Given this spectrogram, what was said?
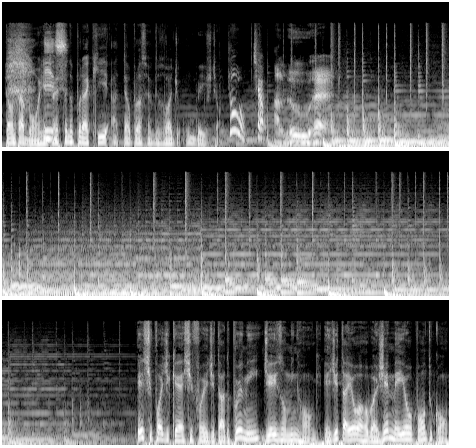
Então tá bom, a gente vai Isso. ficando por aqui. Até o próximo episódio. Um beijo, tchau. Tchau. Tchau. Aloha. Este podcast foi editado por mim, Jason Minhong. Edita eu, arroba gmail.com.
